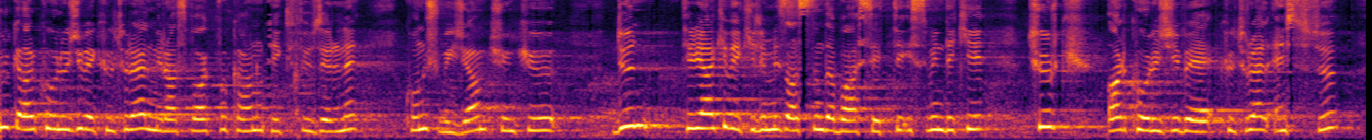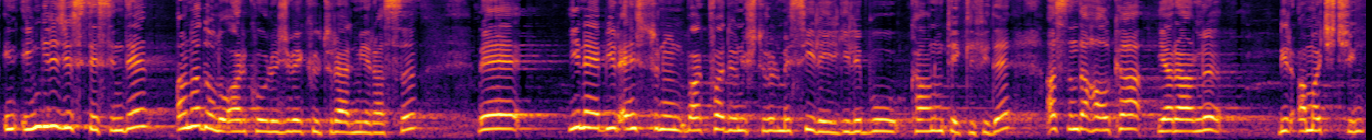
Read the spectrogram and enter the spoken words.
Türk Arkeoloji ve Kültürel Miras Vakfı kanun teklifi üzerine konuşmayacağım. Çünkü dün Tiryaki vekilimiz aslında bahsetti. İsmindeki Türk Arkeoloji ve Kültürel Enstitüsü İn- İngilizce sitesinde Anadolu Arkeoloji ve Kültürel Mirası ve yine bir enstitünün vakfa dönüştürülmesiyle ilgili bu kanun teklifi de aslında halka yararlı bir amaç için,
